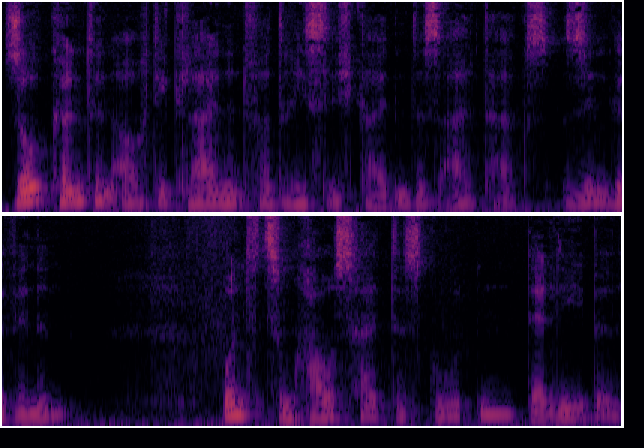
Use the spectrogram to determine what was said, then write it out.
So könnten auch die kleinen Verdrießlichkeiten des Alltags Sinn gewinnen und zum Haushalt des Guten, der Liebe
